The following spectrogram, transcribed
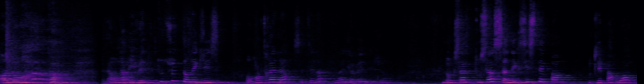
Oh non Là, on arrivait dans l'église. On rentrait là, c'était là. Là, il y avait déjà. Donc ça, tout ça, ça n'existait pas, toutes les parois.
